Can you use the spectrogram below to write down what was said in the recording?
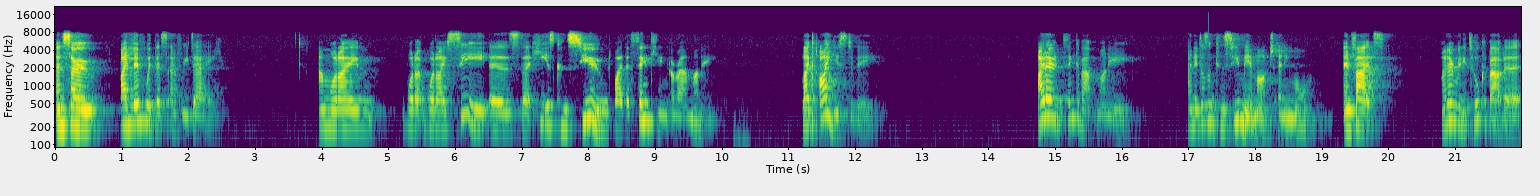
And so I live with this every day. And what I what I, what I see is that he is consumed by the thinking around money. Like I used to be. I don't think about money and it doesn't consume me much anymore. In fact, I don't really talk about it.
